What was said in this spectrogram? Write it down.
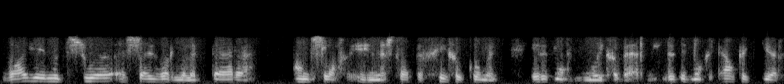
waar jy met so 'n suiwer militêre aanslag en 'n strategie gekom het, het dit nog nooit gewerk nie. Dit het nog elke keer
